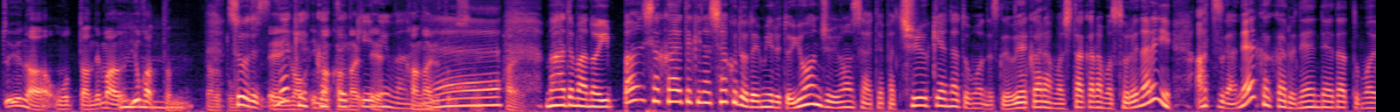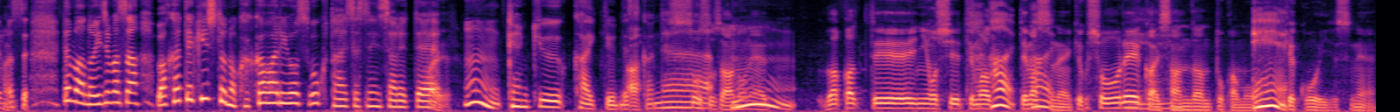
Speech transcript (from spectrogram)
というのは思ったんでまあ良かったんだろうと思います。そうですね結果的にはね。今考えるとですね、はい、まあでもあの一般社会的な尺度で見ると44歳ってやっぱ中堅だと思うんですけど上からも下からもそれなりに圧がねかかる年齢だと思います、でもあの飯島さん若手棋士との関わりをすごく大切にされて、はい。うん研究会っていうんですかね。あそうそうそう。あのねん若手に教えてもらってますね、結構奨励会三段とかもええ。結構多いですね、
